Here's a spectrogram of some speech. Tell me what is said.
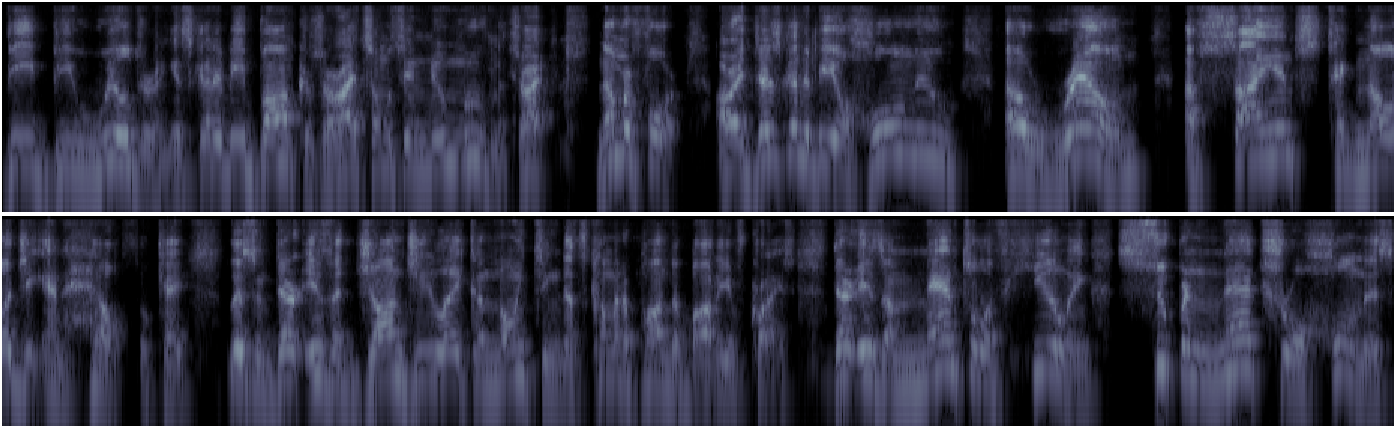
be bewildering. It's going to be bonkers, all right? Someone saying new movements, all right? Number four, all right, there's going to be a whole new uh, realm of science, technology, and health, okay? Listen, there is a John G. Lake anointing that's coming upon the body of Christ. There is a mantle of healing, supernatural wholeness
